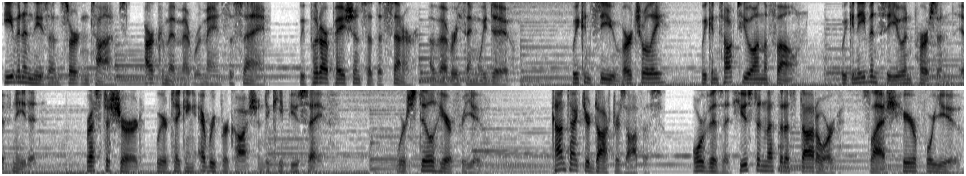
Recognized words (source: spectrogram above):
Even in these uncertain times, our commitment remains the same. We put our patients at the center of everything we do. We can see you virtually, we can talk to you on the phone, we can even see you in person if needed. Rest assured, we are taking every precaution to keep you safe. We're still here for you. Contact your doctor's office or visit houstonmethodist.org slash here for you.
